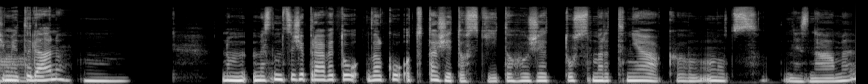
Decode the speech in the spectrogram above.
Čím je to dáno? Hmm. No, myslím si, že právě tu velkou odtažitostí toho, že tu smrt nějak moc neznáme,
